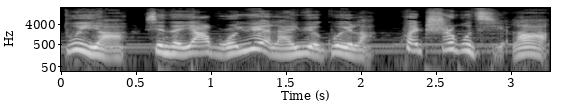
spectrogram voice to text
对呀，现在鸭脖越来越贵了，快吃不起了。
